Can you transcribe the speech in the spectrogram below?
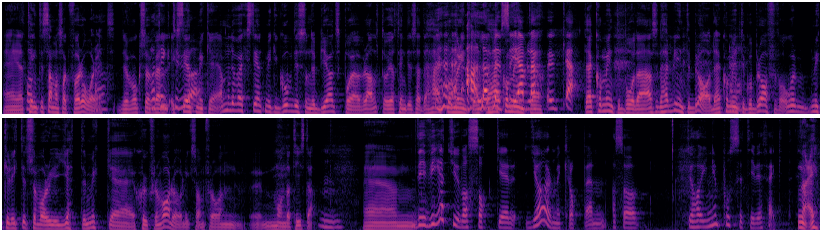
Eh, jag tänkte samma sak förra året. Ja. Det var också väl extremt mycket, ja, men det var extremt mycket godis som det bjöds på överallt och jag tänkte så att det här kommer inte... Alla det här blev kommer så jävla inte, sjuka! Det här kommer inte båda, alltså det här blir inte bra. Det här kommer Nej. inte gå bra för folk. Och mycket riktigt så var det ju jättemycket sjukfrånvaro liksom från eh, måndag, tisdag. Mm. Um, Vi vet ju vad socker gör med kroppen. Alltså, det har ju ingen positiv effekt. Nej,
